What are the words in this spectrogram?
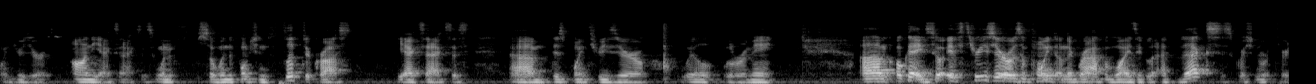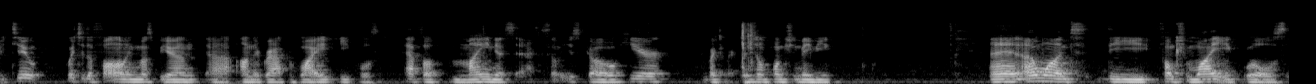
0.30 is on the x-axis. When, so when the function flipped across the x-axis, um, this 0.30 will, will remain. Um, okay, so if 30 is a point on the graph of y is equal to f of x, this is question number 32, which of the following must be on, uh, on the graph of y equals f of minus x? So let me just go here, go back to my original function maybe. And I want the function y equals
